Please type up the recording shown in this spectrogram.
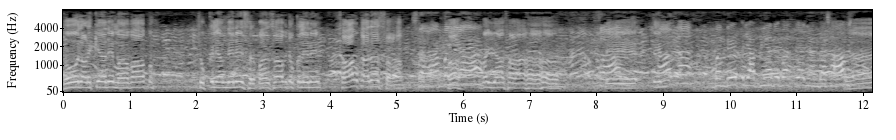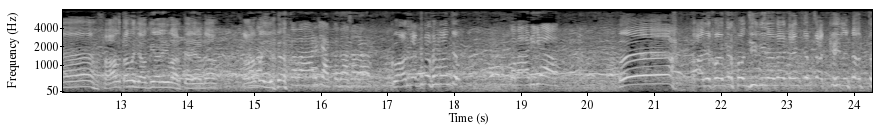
ਦੋ ਲੜਕਿਆਂ ਦੇ ਮਾਪੇ ਚੁੱਕ ਲਿਆਂਦੇ ਨੇ ਸਰਪੰਚ ਸਾਹਿਬ ਚੁੱਕ ਲਏ ਨੇ। ਸਾਹਿਬ ਕਾਦਾ ਸਾਲਾ? ਭਈਆ। ਭਈਆ ਸਾਲਾ ਹਾਂ ਤੇ ਬੰਦੇ ਪੰਜਾਬੀਆਂ ਦੇ ਵਰਤਿਆ ਜਾਂਦਾ ਸਾਹਿਬ ਹਾਂ ਸਾਹਿਬ ਤਾਂ ਪੰਜਾਬੀਆਂ ਲਈ ਵਰਤਿਆ ਜਾਂਦਾ। ਸਾਲਾ ਭਈਆ। ਕਵਾੜ ਚੱਕਦਾ ਸਾਲਾ। ਕਵਾੜ ਚੱਕਦਾ ਸਰਪੰਚ? ਕਵਾੜੀਆ ਓਏ ਆ ਦੇਖੋ ਇੱਧਰ ਫੌਜੀ ਵੀਰਾਂ ਦਾ ਟੈਂਕਰ ਚੱਕ ਕੇ ਹੀ ਲੰਘਾਤਾ।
